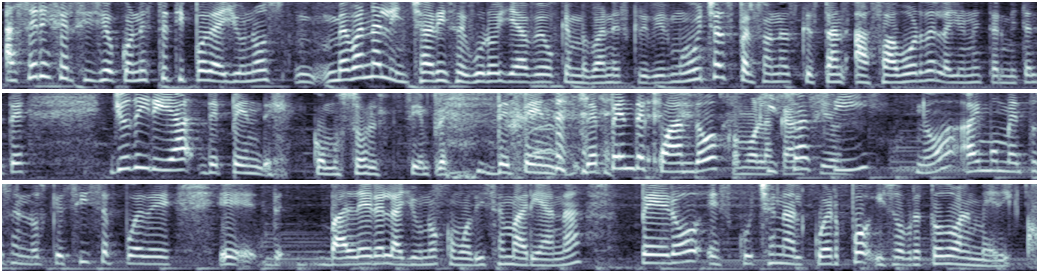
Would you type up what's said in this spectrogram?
hacer ejercicio con este tipo de ayunos, me van a linchar y seguro ya veo que me van a escribir muchas personas que están a favor del ayuno intermitente. Yo diría depende, como sol, siempre. Depende. depende cuándo. Como la Quizás canción. sí, ¿no? Hay momentos en los que sí se puede eh, valer el ayuno, como dice Mariana, pero escuchen al cuerpo y sobre todo al médico.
